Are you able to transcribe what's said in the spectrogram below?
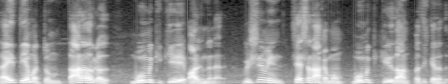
தைத்திய மற்றும் தானவர்கள் பூமிக்கு கீழே வாழ்கின்றனர். விஷ்ணுவின் சேஷநாகமும் பூமிக்கு கீழ்தான் வசிக்கிறது.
